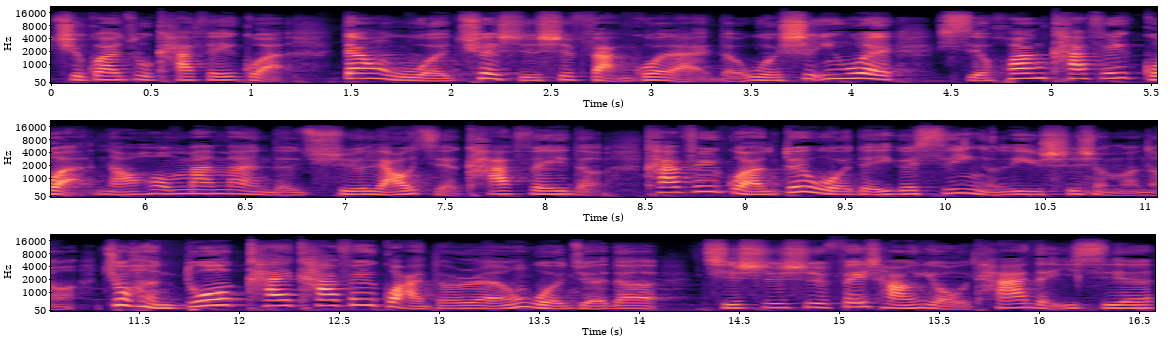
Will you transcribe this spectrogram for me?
去关注咖啡馆。但我确实是反过来的，我是因为喜欢咖啡馆，然后慢慢的去了解咖啡的。咖啡馆对我的一个吸引力是什么呢？就很多开咖啡馆的人，我觉得其实是非常有他的一些，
